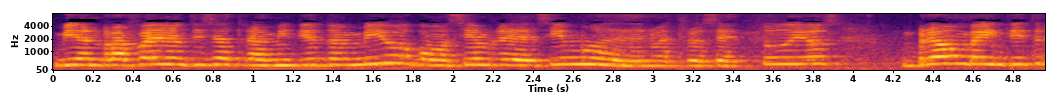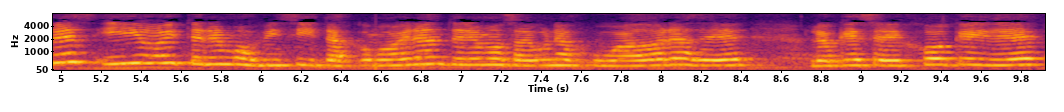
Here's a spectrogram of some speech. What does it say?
Bien, Rafael Noticias transmitiendo en vivo, como siempre decimos, desde nuestros estudios Brown 23 y hoy tenemos visitas. Como verán, tenemos algunas jugadoras de lo que es el hockey de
